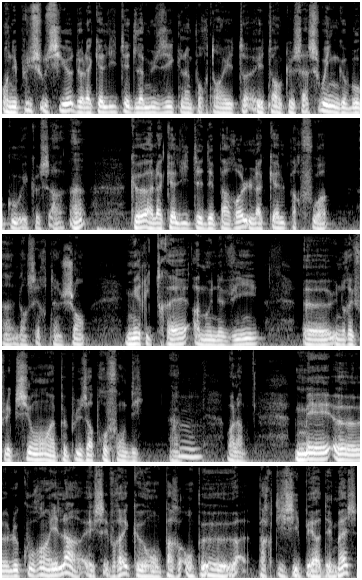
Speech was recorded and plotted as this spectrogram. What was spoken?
On est plus soucieux de la qualité de la musique, l'important étant que ça swing beaucoup et que ça, hein, que à la qualité des paroles, laquelle parfois, hein, dans certains chants, mériterait, à mon avis, euh, une réflexion un peu plus approfondie. Hein. Hmm. Voilà. Mais euh, le courant est là, et c'est vrai qu'on on peut participer à des messes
